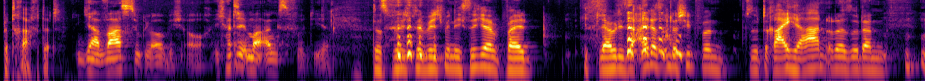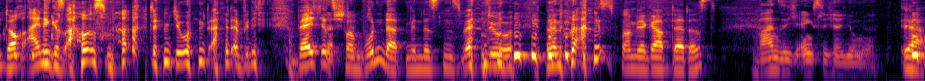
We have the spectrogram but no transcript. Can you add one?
betrachtet. Ja, warst du, glaube ich, auch. Ich hatte immer Angst vor dir. Das bin ich, bin ich mir nicht sicher, weil ich glaube, dieser Altersunterschied von so drei Jahren oder so dann doch einiges ausmacht im Jugendalter. Bin ich, wäre ich jetzt verwundert mindestens, wenn du, wenn du Angst vor mir gehabt hättest. Wahnsinnig ängstlicher Junge. Ja.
